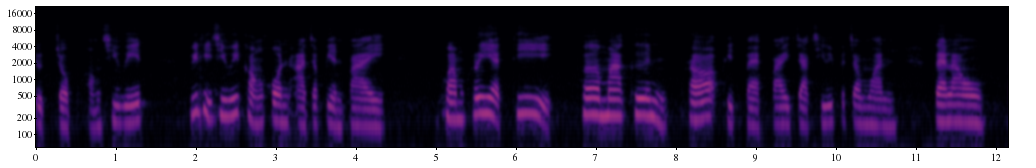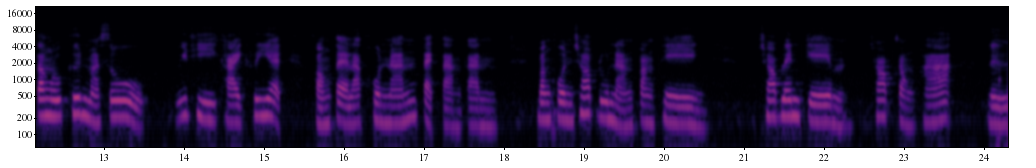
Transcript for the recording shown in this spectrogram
จุดจบของชีวิต วิถีชีวิตของคนอาจจะเปลี่ยนไป ความเครียดที่เพิ่มมากขึ้น เพราะผิดแปลกไปจากชีวิตประจำวัน แต่เราต้องลุกขึ้นมาสู้ วิธีคลายเครียดของแต่ละคนนั้นแตกต่างกัน บางคนชอบดูหนังฟังเพลง ชอบเล่นเกม ชอบส่องพระ หรือ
